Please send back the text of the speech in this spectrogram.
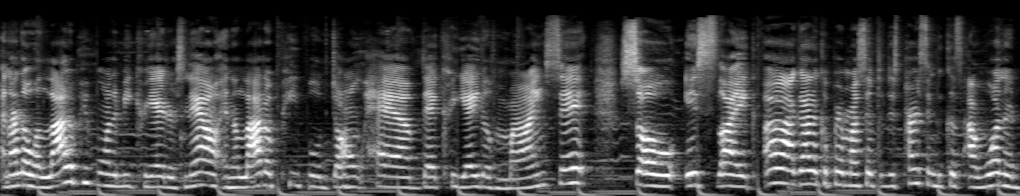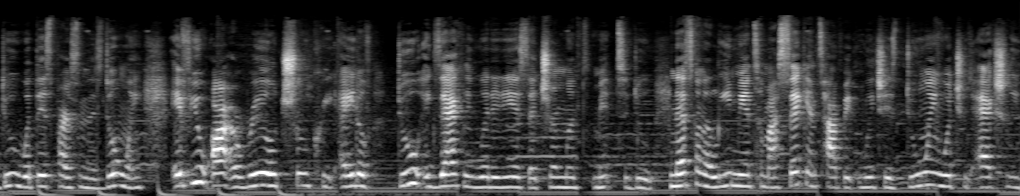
And I know a lot of people want to be creators now and a lot of people don't have that creative mindset. So it's like, oh, I got to compare myself to this person because I want to do what this person is doing. If you are a real true creative do exactly what it is that you're meant to do. And that's going to lead me into my second topic which is doing what you actually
